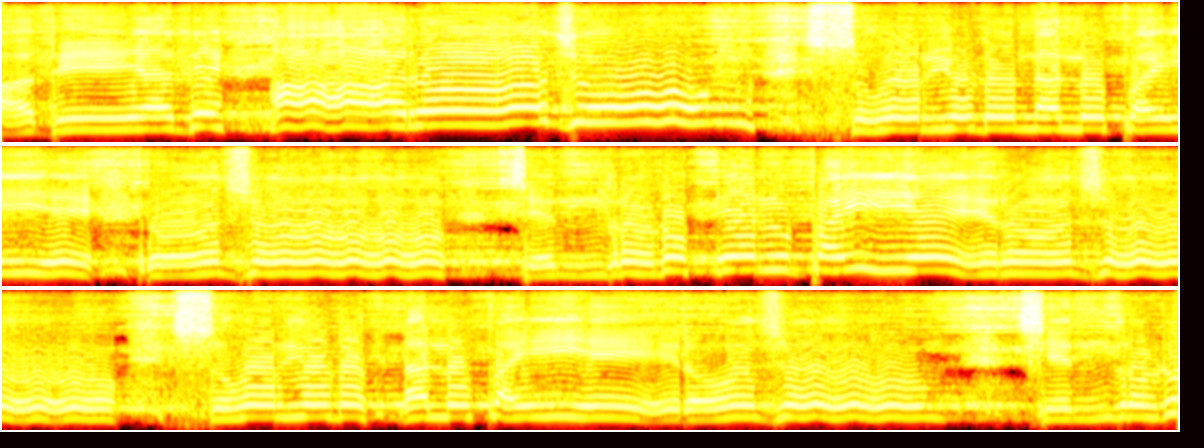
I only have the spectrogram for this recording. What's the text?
అదే అదే ఆ రోజు సూర్యుడు నలుపయ్యే రోజు చంద్రుడు ఎరుపయ్యే రోజు సూర్యుడు నలుపయ్యే రోజు చంద్రుడు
